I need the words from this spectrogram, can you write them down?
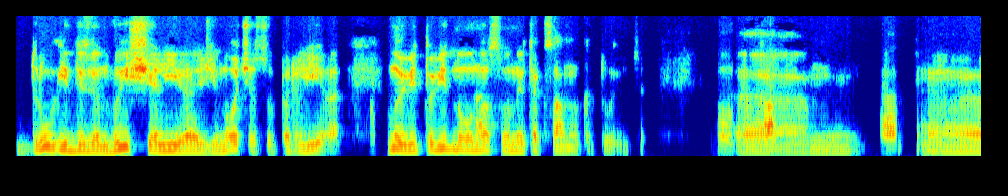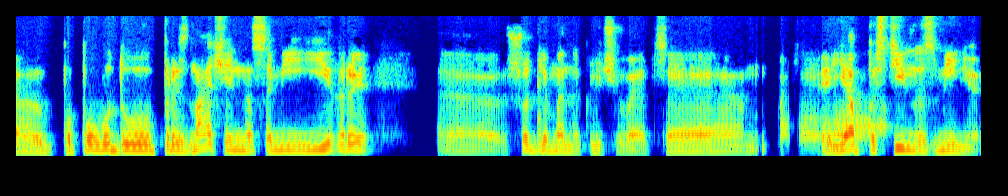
Другий дивізіон, вища ліга, жіноча суперліга. Ну, відповідно, у нас вони так само катуються. Ем, е, По поводу призначень на самі ігри, е, що для мене ключове? Це е, я постійно змінюю.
